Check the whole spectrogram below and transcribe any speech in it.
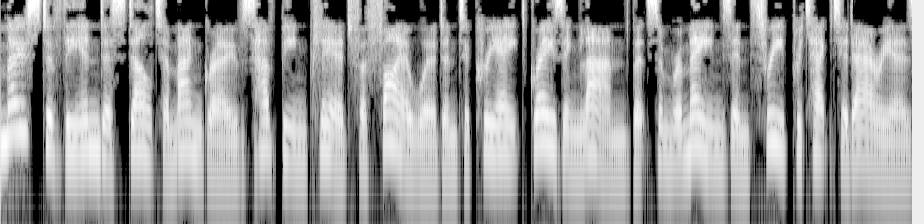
Most of the Indus Delta mangroves have been cleared for firewood and to create grazing land but some remains in three protected areas,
